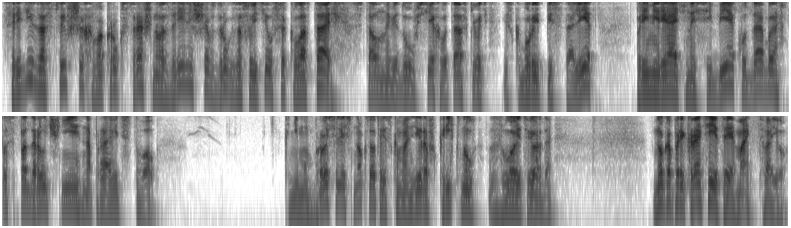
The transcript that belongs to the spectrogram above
Среди застывших вокруг страшного зрелища вдруг засуетился клотарь, стал на виду у всех вытаскивать из кобуры пистолет, примерять на себе, куда бы посподручнее направить ствол. К нему бросились, но кто-то из командиров крикнул зло и твердо. «Ну-ка прекрати ты, мать твою!»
